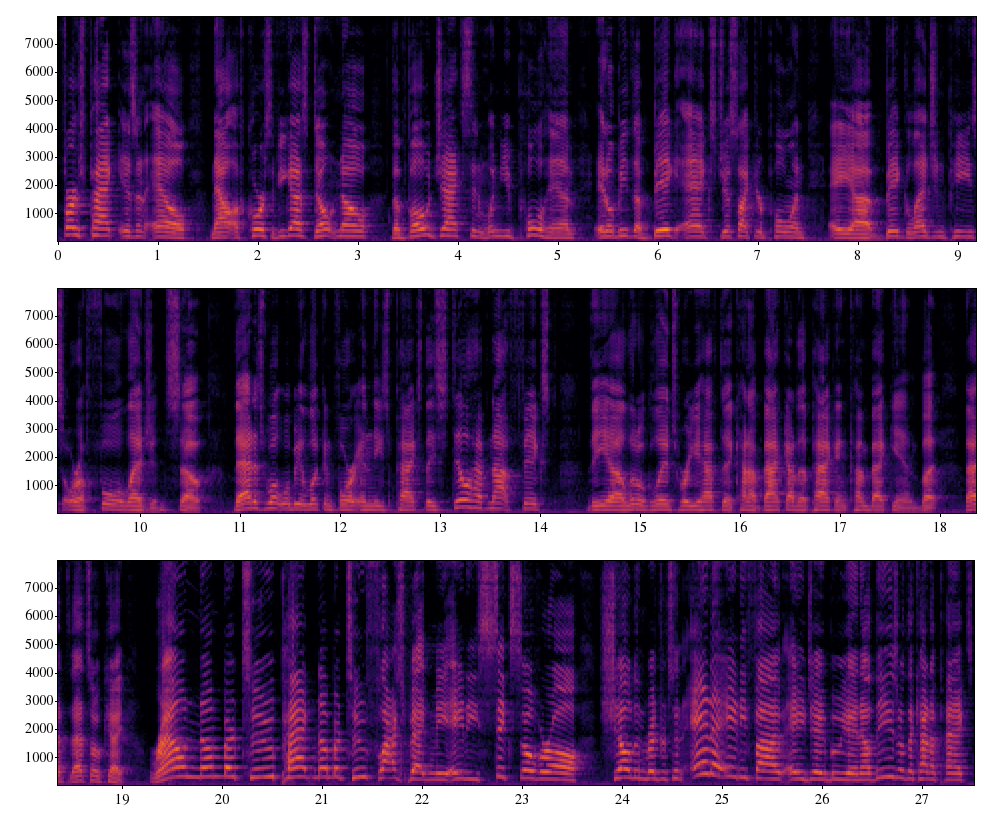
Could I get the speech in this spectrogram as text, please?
first pack is an L. Now, of course, if you guys don't know, the Bo Jackson, when you pull him, it'll be the big X, just like you're pulling a uh, big legend piece or a full legend. So that is what we'll be looking for in these packs. They still have not fixed the uh, little glitch where you have to kind of back out of the pack and come back in. But that, that's okay. Round number two, pack number two, flashback me, 86 overall, Sheldon Richardson, and an 85, AJ Bouye. Now, these are the kind of packs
